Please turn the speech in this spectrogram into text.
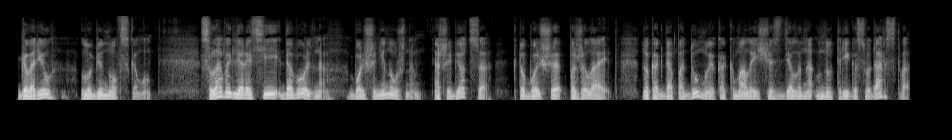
говорил Лубиновскому. «Славы для России довольно, больше не нужно. Ошибется, кто больше пожелает. Но когда подумаю, как мало еще сделано внутри государства,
